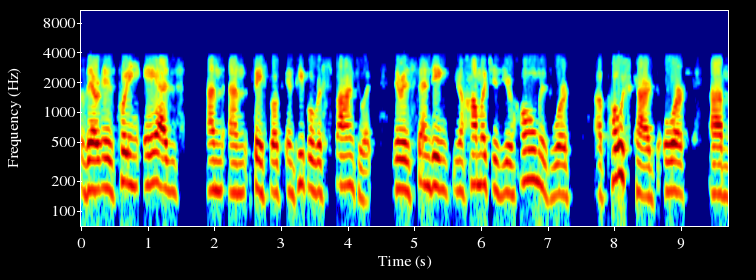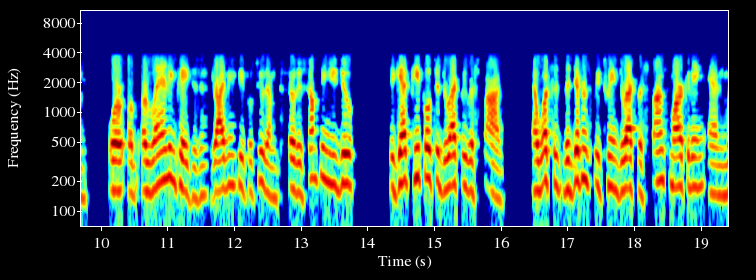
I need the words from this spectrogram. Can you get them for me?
there is putting ads on Facebook and people respond to it. There is sending, you know, how much is your home is worth, uh, postcards or um, or, or, or landing pages and driving people to them. So there's something you do to get people to directly respond. Now, what's the, difference between direct response marketing and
